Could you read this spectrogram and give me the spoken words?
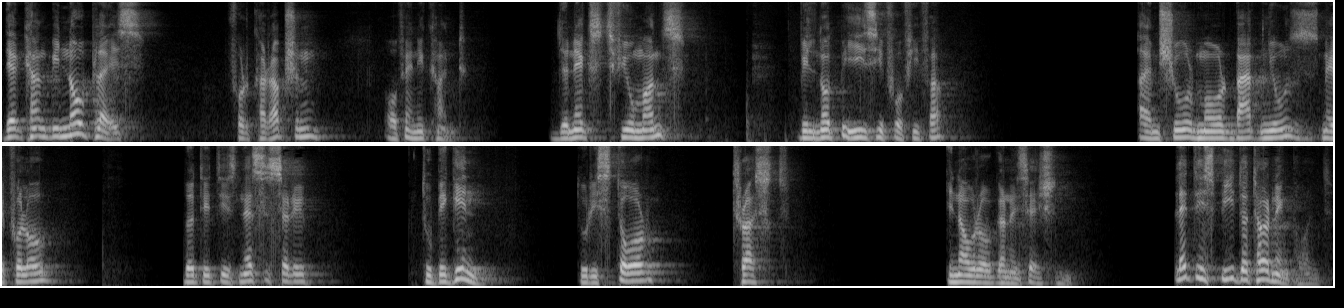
There can be no place for corruption of any kind. The next few months will not be easy for FIFA. I'm sure more bad news may follow, but it is necessary to begin to restore trust in our organization. Let this be the turning point.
